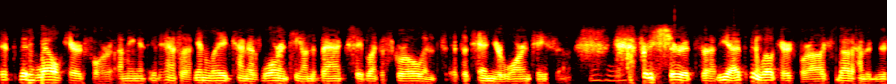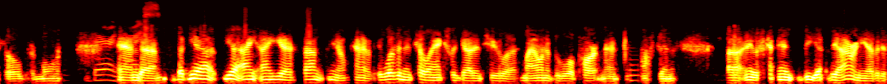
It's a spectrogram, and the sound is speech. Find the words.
it's been well cared for. I mean, it, it has a inlaid kind of warranty on the back, shaped like a scroll, and it's, it's a ten year warranty. So mm-hmm. I'm pretty sure it's uh, yeah, it's been well cared for. It's about a hundred years old or more. Very nice. And um, but yeah, yeah, I I uh, found you know kind of it wasn't until I actually got into uh, my own little apartment, Austin uh, and it was and the the irony of it is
